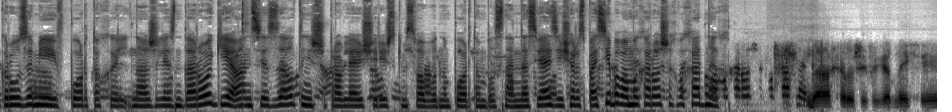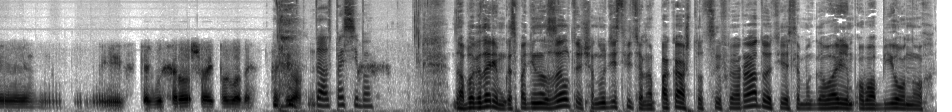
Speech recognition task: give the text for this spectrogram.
грузами в портах и на железной дороге. Анси Зелтониш, управляющий Рижским свободным портом, был с нами на связи. Еще раз спасибо вам и хороших выходных. Да, хороших выходных и, и как бы хорошей погоды. Спасибо. Да, спасибо. Да, благодарим господина Зелтовича. Ну, действительно, пока что цифры радуют, если мы говорим об объемах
